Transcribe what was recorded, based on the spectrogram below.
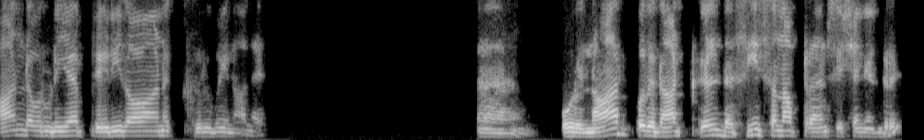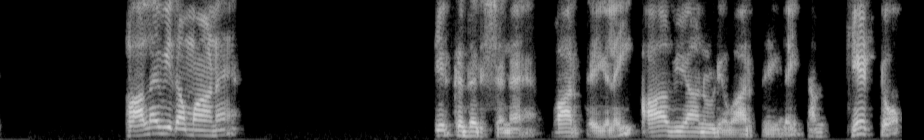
ஆண்டவருடைய பெரிதான கிருபையினால ஒரு நாற்பது நாட்கள் த சீசன் ஆஃப் டிரான்சிஷன் என்று பலவிதமான தீர்க்க தரிசன வார்த்தைகளை ஆவியானுடைய வார்த்தைகளை நாம் கேட்டோம்.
